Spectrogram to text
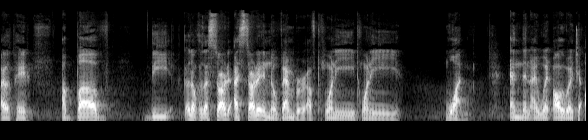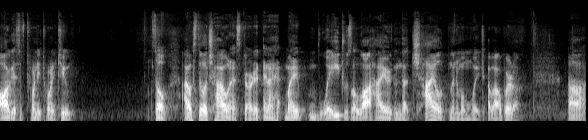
I was paid above the no because I started I started in November of twenty twenty one, and then I went all the way to August of twenty twenty two. So I was still a child when I started, and I my wage was a lot higher than the child minimum wage of Alberta. Uh,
